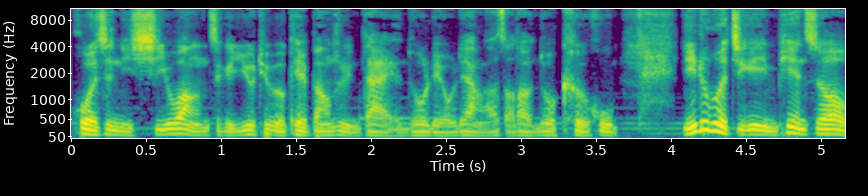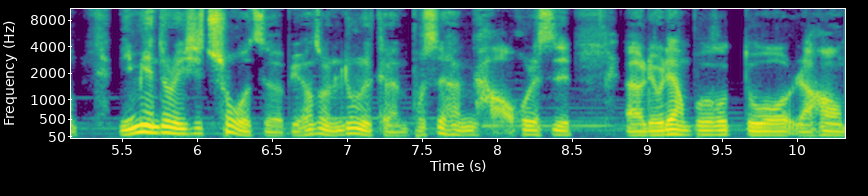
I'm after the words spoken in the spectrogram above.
或者是你希望这个 YouTube 可以帮助你带来很多流量，然后找到很多客户。你录了几个影片之后，你面对了一些挫折，比方说你录的可能不是很好，或者是呃流量不够多，然后。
